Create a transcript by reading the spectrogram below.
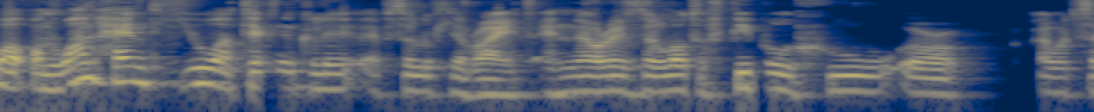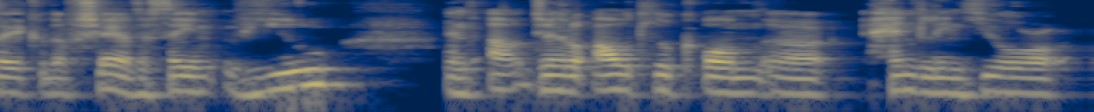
Well, on one hand, you are technically absolutely right, and there is a lot of people who are I would say, could have shared the same view and out, general outlook on uh, handling your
